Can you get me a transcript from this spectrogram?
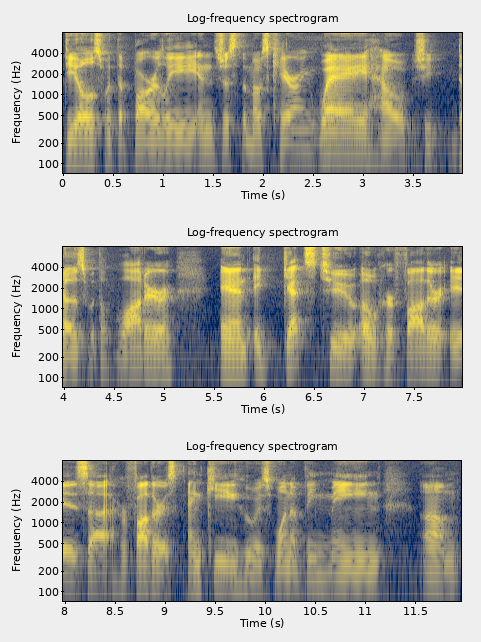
deals with the barley in just the most caring way, how she does with the water, and it gets to oh, her father is uh, her father is Enki, who is one of the main um,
